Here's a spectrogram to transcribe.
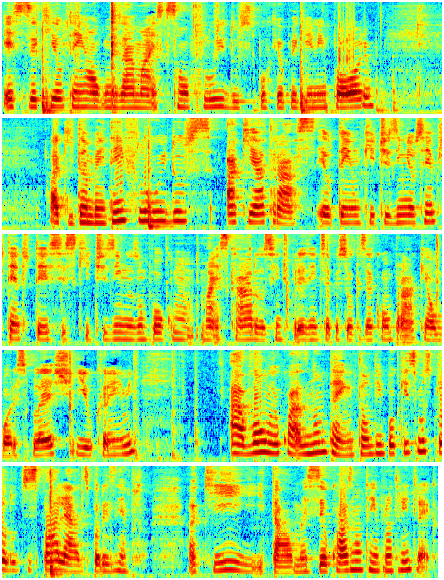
Esses aqui eu tenho alguns a mais que são fluidos, porque eu peguei no empório. Aqui também tem fluidos. Aqui atrás eu tenho um kitzinho, eu sempre tento ter esses kitzinhos um pouco mais caros, assim, de presente se a pessoa quiser comprar, que é o Body Splash e o creme. Avon eu quase não tenho, então tem pouquíssimos produtos espalhados, por exemplo, aqui e tal, mas eu quase não tenho pronta entrega.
